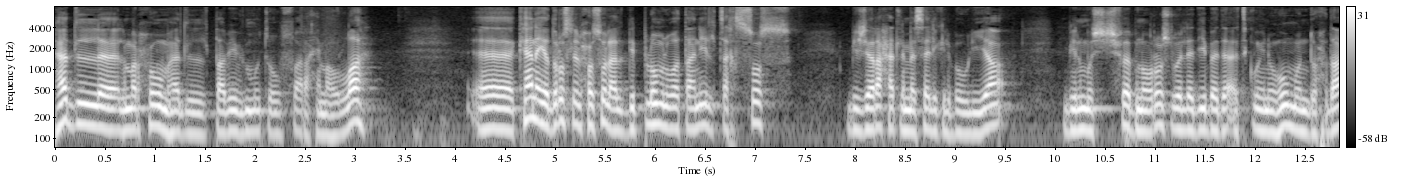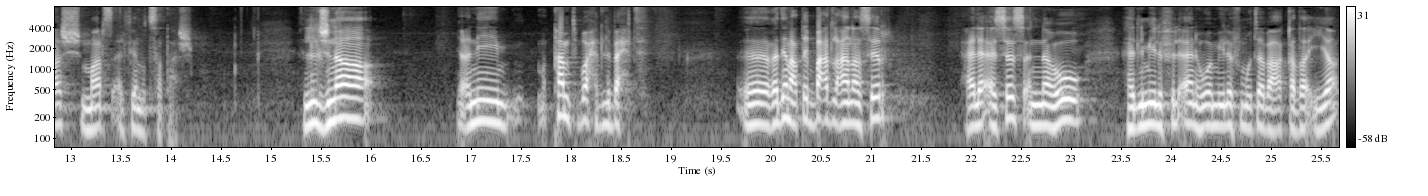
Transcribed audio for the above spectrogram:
هذا المرحوم هذا الطبيب المتوفى رحمه الله آه، كان يدرس للحصول على الدبلوم الوطني للتخصص بجراحة المسالك البولية بالمستشفى بن رشد والذي بدأ تكوينه منذ 11 مارس 2019 اللجنة يعني قامت بواحد البحث. آه، غادي نعطي بعض العناصر على أساس أنه هذا الملف الآن هو ملف متابعة قضائية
